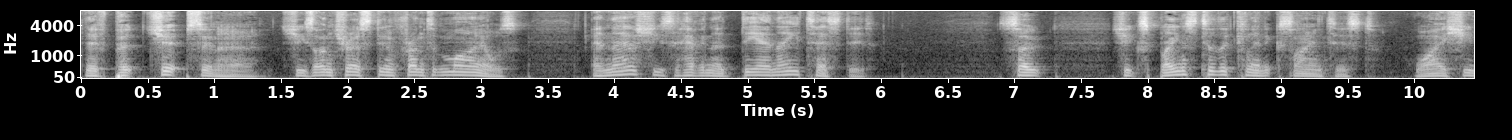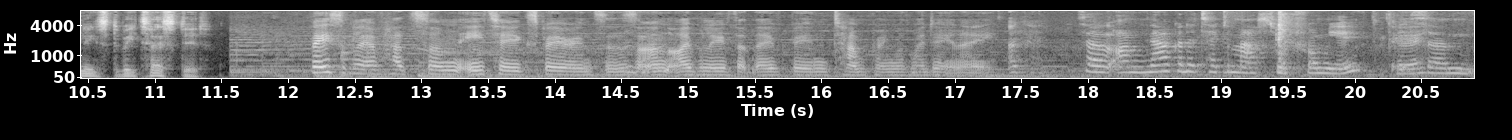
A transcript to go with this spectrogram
They've put chips in her. She's undressed in front of Miles. And now she's having her DNA tested. So she explains to the clinic scientist why she needs to be tested. Basically, I've had some ET experiences, and I believe that they've been tampering with my DNA. Okay. So I'm now going to take a mouse swab from you. Okay. It's, um,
